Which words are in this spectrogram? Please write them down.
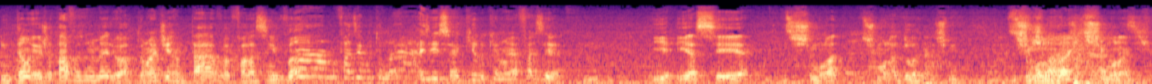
Então eu já estava fazendo o melhor. Então não adiantava falar assim, vamos fazer muito mais, isso e aquilo que eu não ia fazer. Ia, ia ser desestimula- estimulador, né? Estimu- Estimulante. Estimulante.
